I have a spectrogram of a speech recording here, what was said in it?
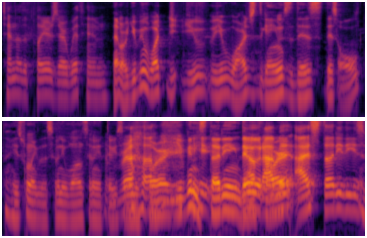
ten of the players there with him. Damn, you've been what you you watched the games this this old? He's from like the 71, 73, Bruh. 74. You've been studying that Dude, I far? been, I study these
